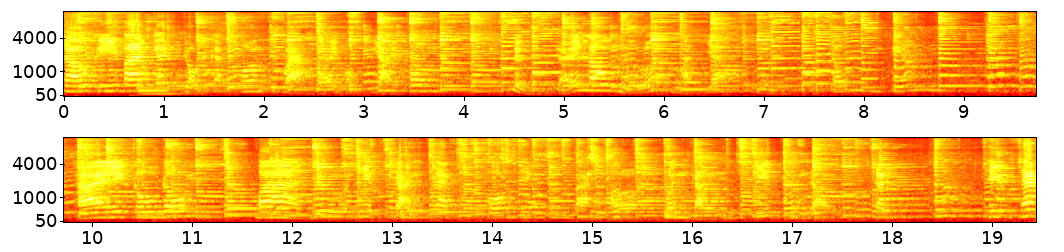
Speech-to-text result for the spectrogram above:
Sau khi ba chết rồi, các con vàng hỏi một vài con. Đừng để lâu nữa mà gia đình tốn kém. Hai câu đối ba vừa viết sẵn các con theo trên bàn thờ. Bên cạnh chiếc thương đời, tranh Thiêu xác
